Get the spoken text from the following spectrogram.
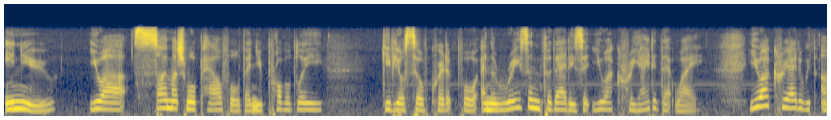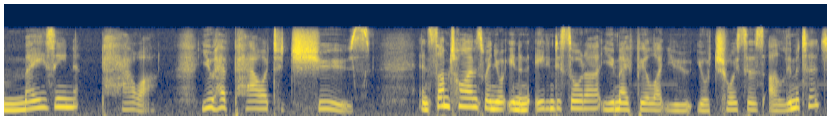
in you you are so much more powerful than you probably give yourself credit for. And the reason for that is that you are created that way. You are created with amazing power. You have power to choose. And sometimes when you're in an eating disorder, you may feel like you your choices are limited.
